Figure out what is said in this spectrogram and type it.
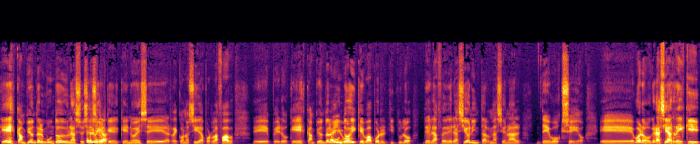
que es campeón del mundo de una asociación que, no es eh, reconocida por la FAB, eh, pero que es campeón del mundo y que va por el título de la Federación Internacional de Boxeo. Eh, bueno, gracias Ricky.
